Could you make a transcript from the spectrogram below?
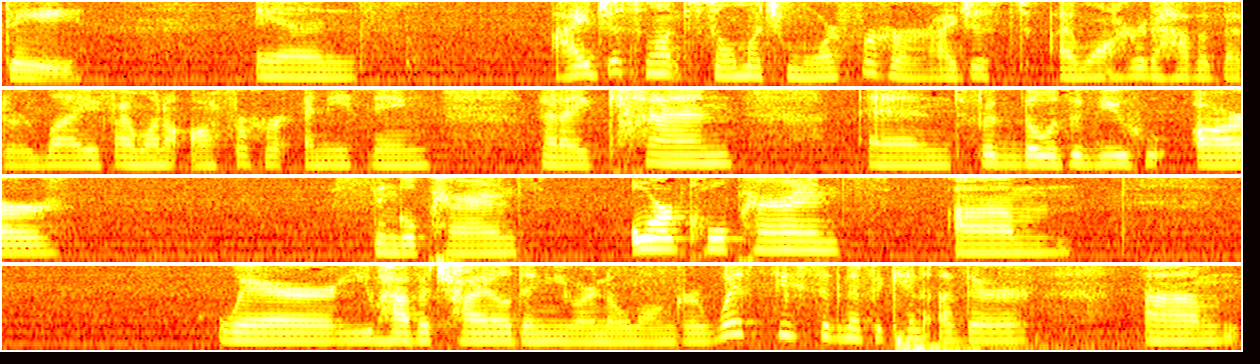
day. And I just want so much more for her. I just I want her to have a better life. I want to offer her anything that I can. And for those of you who are single parents or co-parents um, where you have a child and you are no longer with the significant other, um,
